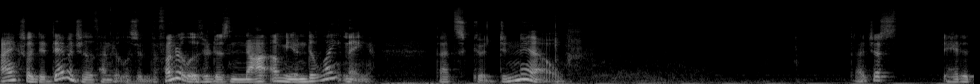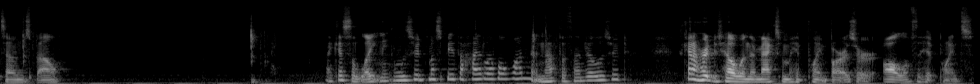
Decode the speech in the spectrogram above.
I actually did damage to the Thunder Lizard. The Thunder Lizard is not immune to lightning. That's good to know. Did I just hit its own spell? I guess the Lightning Lizard must be the high level one and not the Thunder Lizard. It's kind of hard to tell when their maximum hit point bars are all of the hit points.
